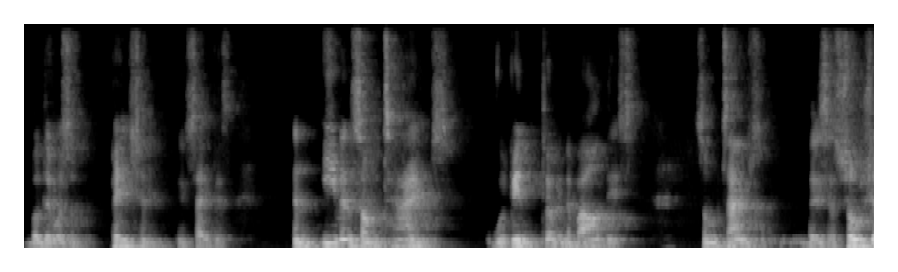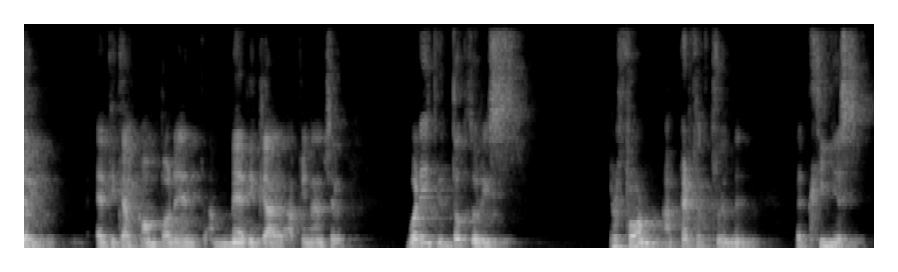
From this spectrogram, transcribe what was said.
but there was a patient inside this. And even sometimes, we've been talking about this, sometimes there is a social ethical component, a medical, a financial. What if the doctor is perform a perfect treatment, but he just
